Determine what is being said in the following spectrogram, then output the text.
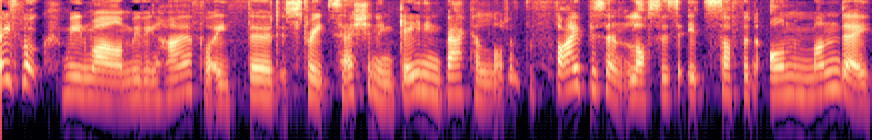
Facebook, meanwhile, moving higher for a third straight session and gaining back a lot of the 5% losses it suffered on Monday.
